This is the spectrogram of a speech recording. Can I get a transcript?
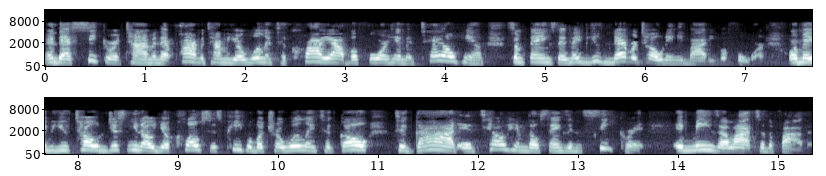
and that secret time and that private time, and you're willing to cry out before him and tell him some things that maybe you've never told anybody before, or maybe you've told just you know your closest people, but you're willing to go to God and tell him those things in secret. It means a lot to the Father.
